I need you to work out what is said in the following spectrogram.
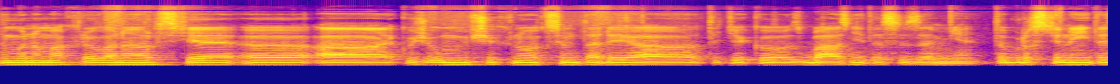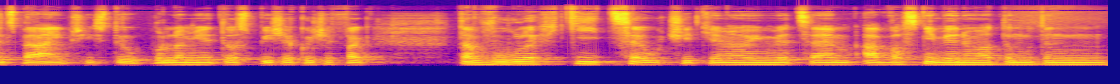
nebo namachrovaná prostě uh, a jakože umím všechno, jak jsem tady a teď jako zblázněte se ze mě. To prostě není ten správný přístup. Podle mě je to spíš jako, že fakt ta vůle chtít se učit těm novým věcem a vlastně věnovat tomu ten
